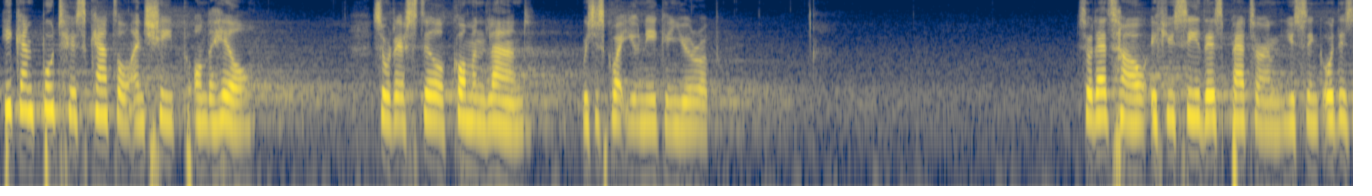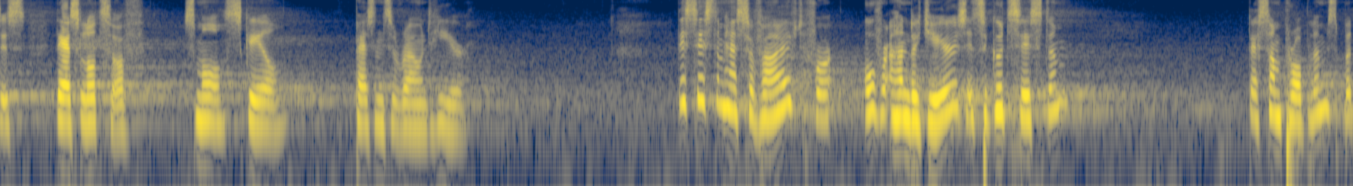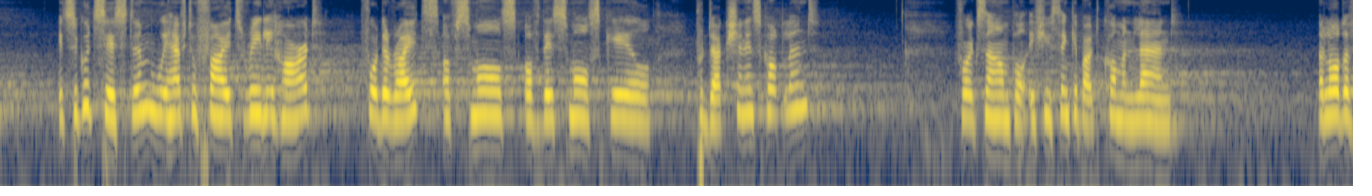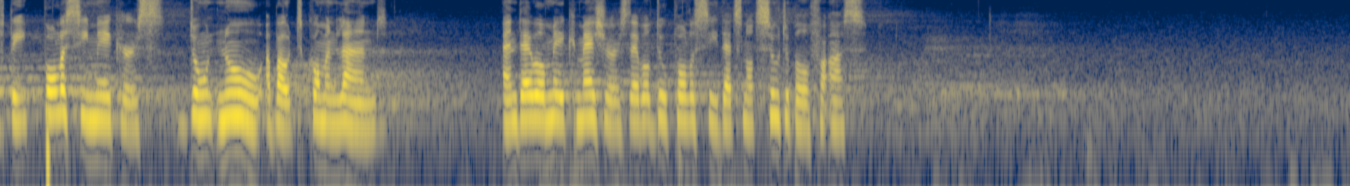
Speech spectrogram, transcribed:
he can put his cattle and sheep on the hill. So there's still common land, which is quite unique in Europe. So that's how, if you see this pattern, you think, oh, this is, there's lots of small scale peasants around here. This system has survived for over 100 years. It's a good system. There's some problems, but it's a good system. We have to fight really hard for the rights of, small, of this small scale production in Scotland. For example, if you think about common land, a lot of the policymakers don't know about common land and they will make measures, they will do policy that's not suitable for us.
